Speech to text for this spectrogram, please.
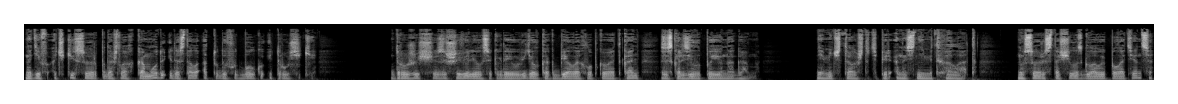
Надев очки, Сойер подошла к комоду и достала оттуда футболку и трусики — Дружище зашевелился, когда я увидел, как белая хлопковая ткань заскользила по ее ногам. Я мечтал, что теперь она снимет халат, но Сойер стащила с головы полотенце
